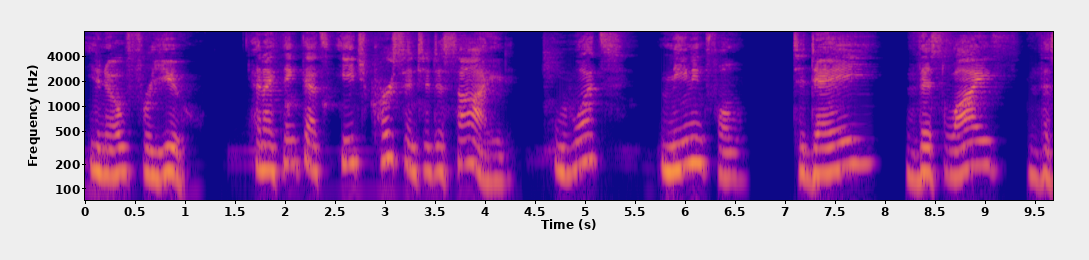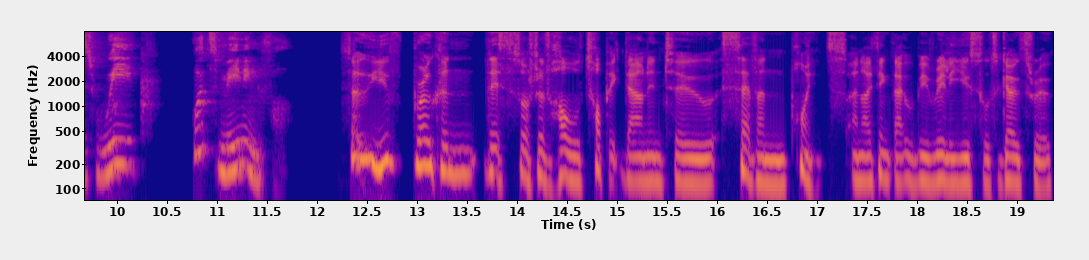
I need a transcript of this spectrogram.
you know, for you. And I think that's each person to decide what's meaningful today, this life, this week. What's meaningful? So you've broken this sort of whole topic down into seven points. And I think that would be really useful to go through.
